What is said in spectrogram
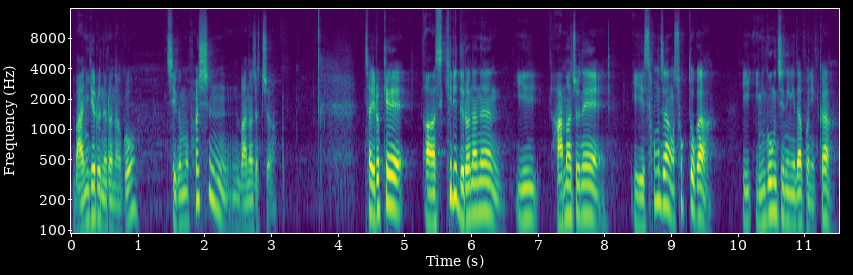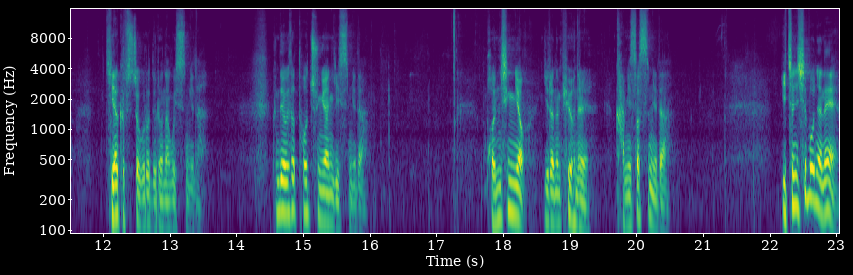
만 개로 늘어나고 지금은 훨씬 많아졌죠. 자 이렇게 어, skill이 늘어나는 이 아마존의 이 성장 속도가 이 인공지능이다 보니까 기하급수적으로 늘어나고 있습니다. 근데 여기서 더 중요한 게 있습니다. 번식력이라는 표현을 감히 썼습니다. 2015년에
